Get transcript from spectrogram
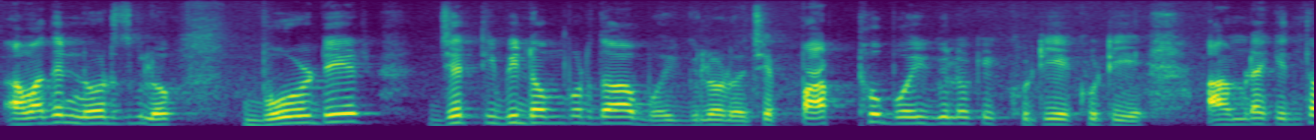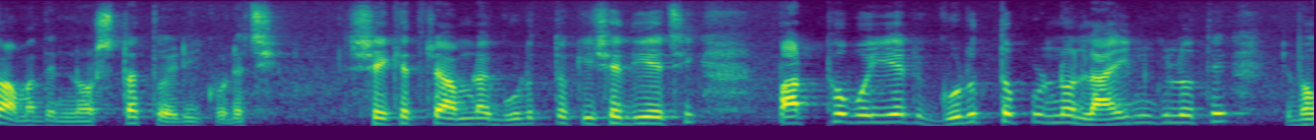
আমাদের নোটসগুলো বোর্ডের যে টিভি নম্বর দেওয়া বইগুলো রয়েছে, পাঠ্য বইগুলোকে খুঁটিয়ে খুঁটিয়ে আমরা কিন্তু আমাদের নোটসটা তৈরি করেছি। সেক্ষেত্রে আমরা গুরুত্ব কিসে দিয়েছি? পাঠ্য বইয়ের গুরুত্বপূর্ণ লাইনগুলোতে এবং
